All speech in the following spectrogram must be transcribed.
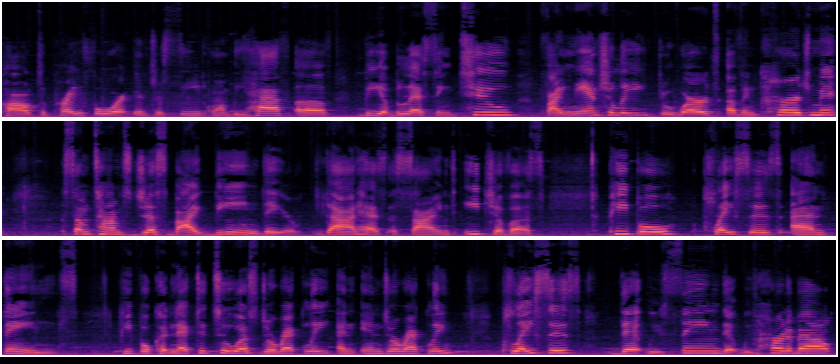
Called to pray for, intercede on behalf of, be a blessing to financially through words of encouragement, sometimes just by being there. God has assigned each of us people, places, and things. People connected to us directly and indirectly, places that we've seen, that we've heard about,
